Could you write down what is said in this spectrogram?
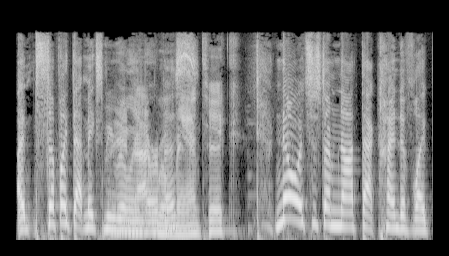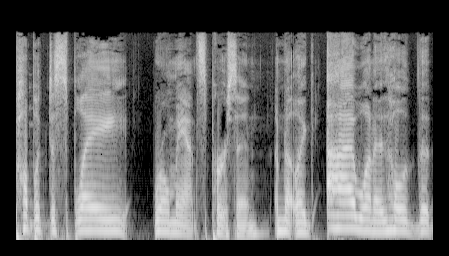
I, stuff like that makes me You're really not nervous. romantic. No, it's just I'm not that kind of like public display romance person. I'm not like I want to hold the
